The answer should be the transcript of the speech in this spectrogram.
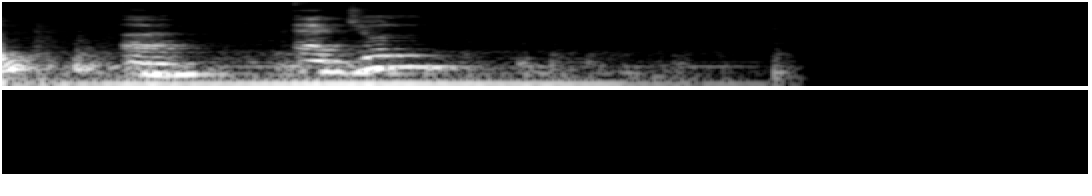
একজন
